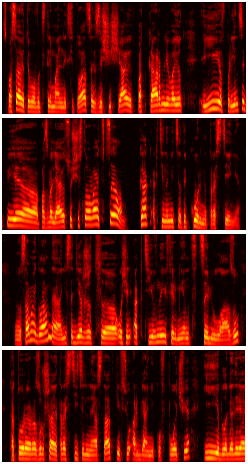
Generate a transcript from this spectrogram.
спасают его в экстремальных ситуациях, защищают, подкармливают и, в принципе, позволяют существовать в целом. Как актиномицеты кормят растения? Самое главное, они содержат э, очень активный фермент целлюлазу, который разрушает растительные остатки, всю органику в почве. И благодаря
